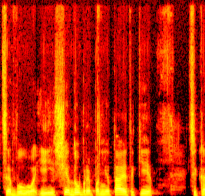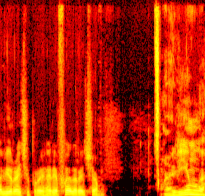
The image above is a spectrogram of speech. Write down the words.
це було. І ще добре пам'ятаю такі цікаві речі про Ігоря Федоровича. Він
